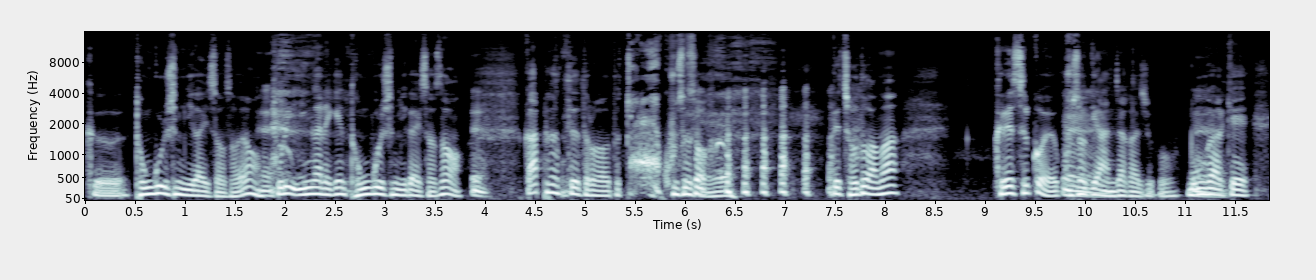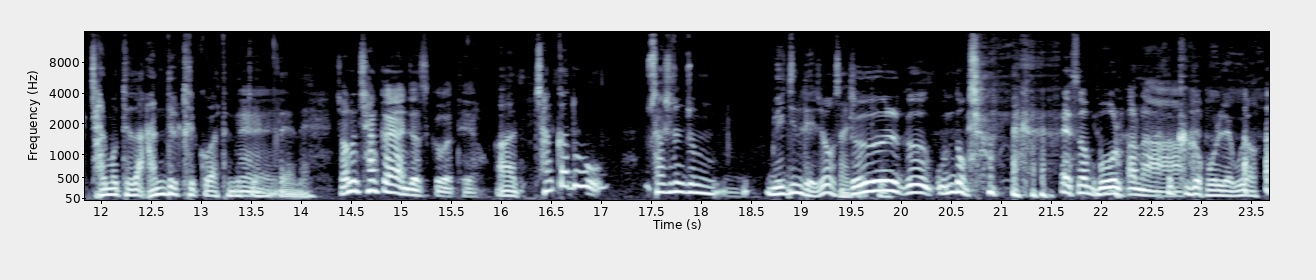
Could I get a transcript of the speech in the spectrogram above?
그 동굴 심리가 있어서요. 네. 우리 인간에겐 동굴 심리가 있어서 네. 카페 같은 데 들어가도 저 구석에. 구석. 근데 저도 아마 그랬을 거예요. 구석에 네. 앉아가지고 뭔가 네. 이렇게 잘못해도 안 들킬 것 같은 느낌. 네. 네. 네 저는 창가에 앉았을 것 같아요. 아 창가도 사실은 좀 외진되죠, 사실. 늘 그 운동장에서 뭘 하나. 그거 보려고요.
